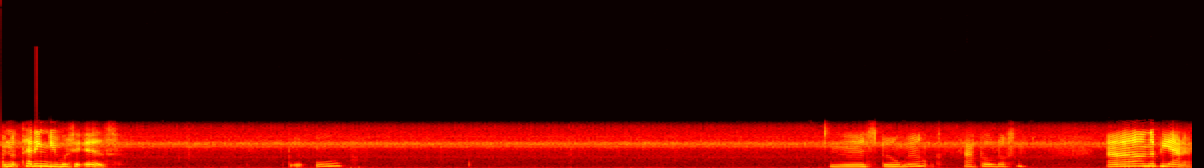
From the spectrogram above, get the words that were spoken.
I'm not telling you what it is. But, mm. spilt milk, apple blossom, and the piano.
